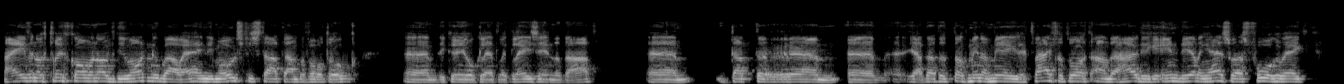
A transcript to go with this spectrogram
Maar even nog terugkomen over die woningbouw. Hè. In die motie staat dan bijvoorbeeld ook, um, die kun je ook letterlijk lezen inderdaad, um, dat, er, um, ja, dat er toch min of meer getwijfeld wordt aan de huidige indeling. Hè. Zoals vorige week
